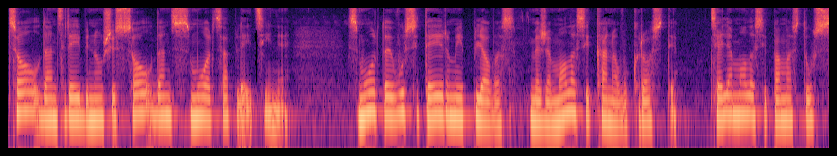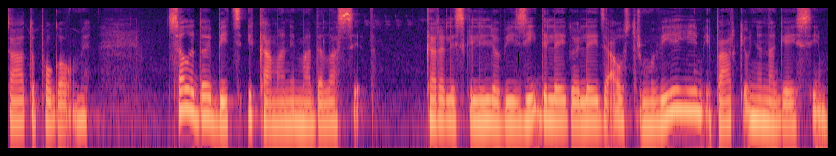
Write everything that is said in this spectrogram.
Soldans reibinūši soldans smorts apleicīnē. Smortoj vusi teirumi pļovas, meža molasi kanovu krosti, ceļa molasi pamastu uz sātu pogolmi. Salidoj bits i kamani mada lasiet. Karaliski liļovī zīdi leigoj leidza austrumu viejīm i pārkiuņa nageisim.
